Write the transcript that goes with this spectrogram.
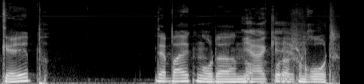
gelb der Balken oder noch Ja, oder gelb. schon rot?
